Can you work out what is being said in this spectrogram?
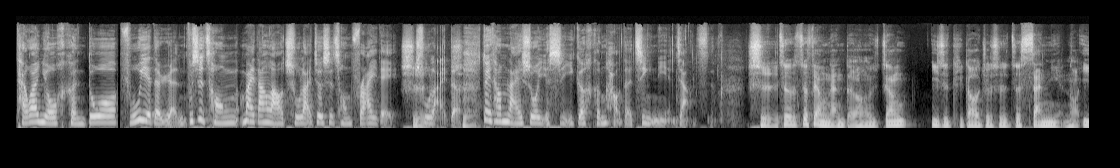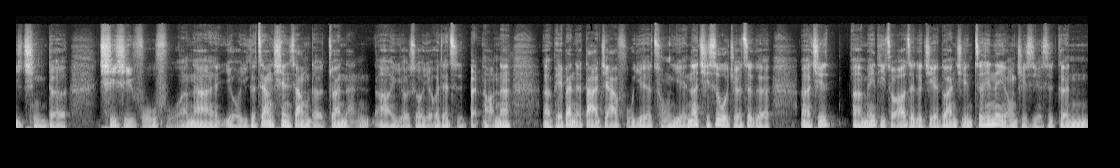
台湾有很多服务业的人不是从麦当劳出来，就是从 Friday 出来的，对他们来说也是一个很好的纪念，这样子。是这这非常难得哦，将。一直提到就是这三年哦，疫情的起起伏伏啊，那有一个这样线上的专栏啊，有时候也会在纸本哈，那呃陪伴着大家服务业的从业，那其实我觉得这个呃其实。呃，媒体走到这个阶段，其实这些内容其实也是跟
